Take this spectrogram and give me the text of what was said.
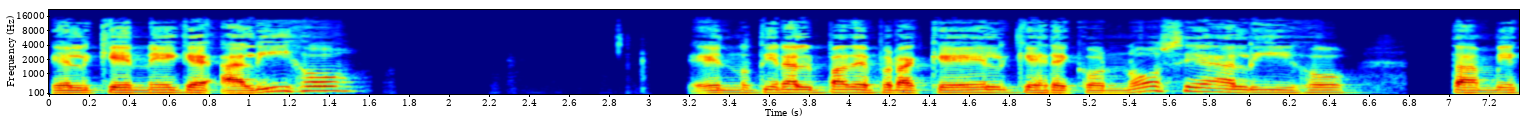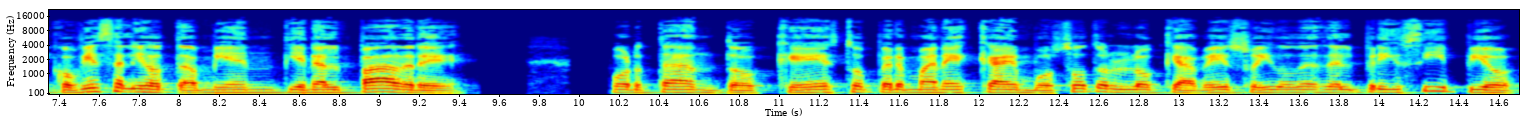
El que negue al Hijo, Él no tiene al Padre, pero aquel que reconoce al Hijo, también confiesa al Hijo, también tiene al Padre. Por tanto, que esto permanezca en vosotros lo que habéis oído desde el principio.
